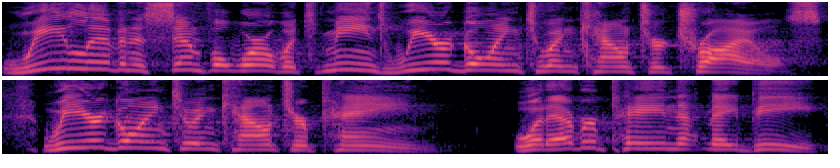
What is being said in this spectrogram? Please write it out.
we live in a sinful world, which means we are going to encounter trials. We are going to encounter pain, whatever pain that may be.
